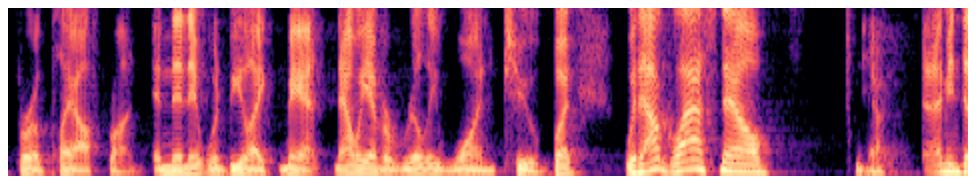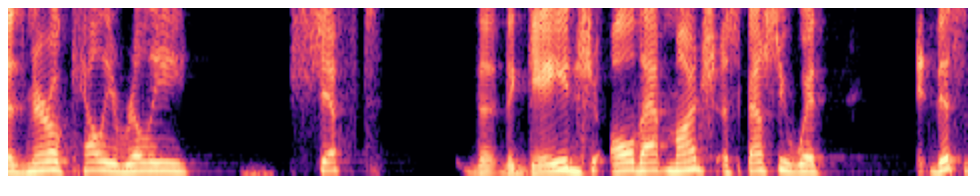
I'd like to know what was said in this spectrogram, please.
for a playoff run. And then it would be like, man, now we have a really one, two. But without Glass now, yeah. I mean, does Merrill Kelly really shift the the gauge all that much, especially with this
